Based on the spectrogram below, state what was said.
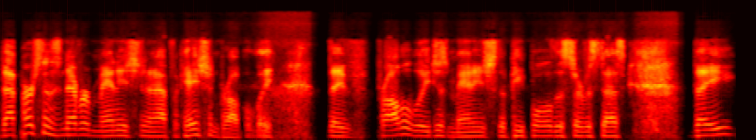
that person's never managed an application probably they've probably just managed the people the service desk they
